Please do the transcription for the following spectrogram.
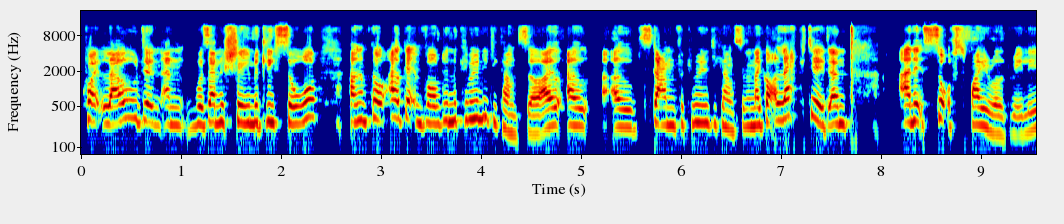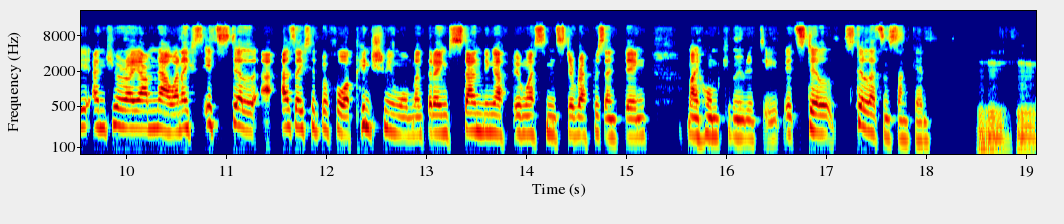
quite loud and, and was unashamedly so. And I thought I'll get involved in the community council. I'll I'll I'll stand for community council. And I got elected. And and it's sort of spiraled really. And here I am now. And I, it's still, as I said before, a pinch me moment that I'm standing up in Westminster representing my home community. It still still hasn't sunk in. Mm-hmm.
